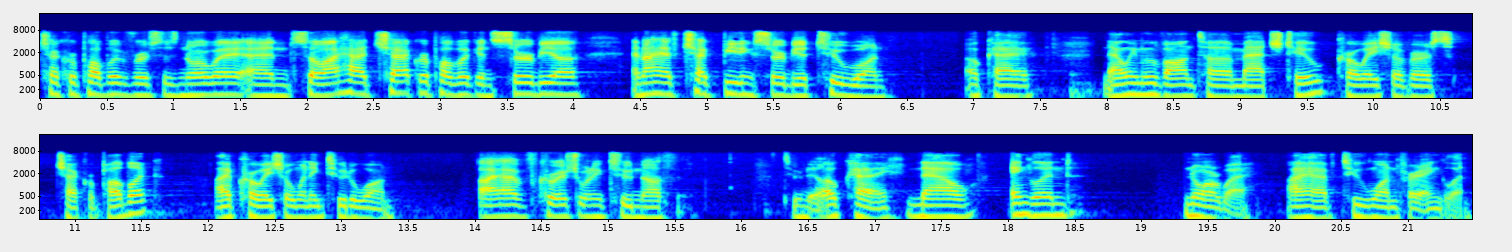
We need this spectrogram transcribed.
Czech Republic versus Norway, and so I had Czech Republic and Serbia, and I have Czech beating Serbia two-one. Okay. Now we move on to match two, Croatia versus Czech Republic. I have Croatia winning two to one. I have Croatia winning two nothing, 2 0. Okay. Now England, Norway. I have two one for England.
